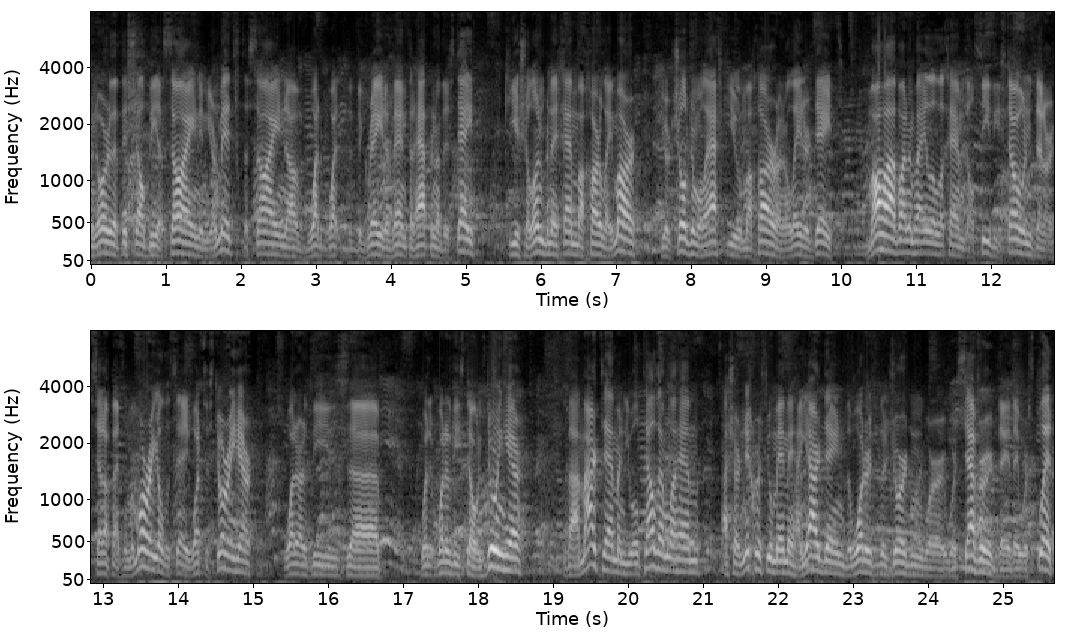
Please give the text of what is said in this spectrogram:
in order that this shall be a sign in your midst, a sign of what what the great event that happened on this day. Your children will ask you machar on a later date They'll see these stones that are set up as a memorial to say, what's the story here? What are these, uh, what, what are these stones doing here? And you will tell them, lahem, asher nichrasu meme the waters of the Jordan were, were severed, they, they were split.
